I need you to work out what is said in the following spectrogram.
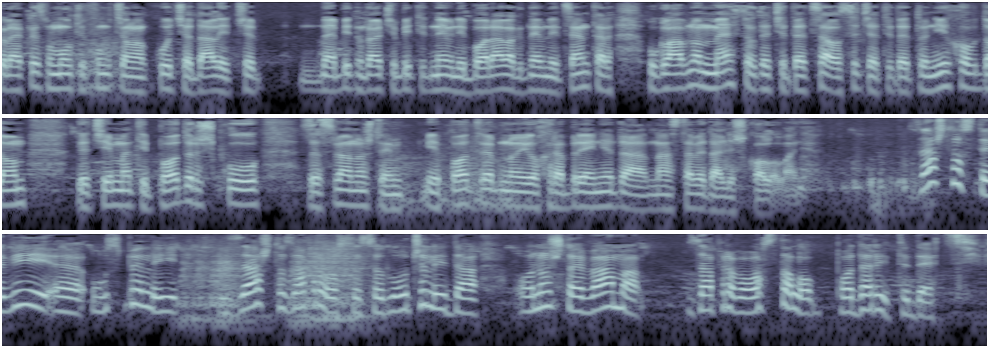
rekli smo multifunkcionalna kuća, da li će nebitno da li će biti dnevni boravak, dnevni centar, uglavnom mesto gde će deca osjećati da je to njihov dom, gde će imati podršku za sve ono što im je potrebno i ohrabrenje da nastave dalje školovanje. Zašto ste vi e, uspeli i zašto zapravo ste se odlučili da ono što je vama zapravo ostalo podarite deci?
